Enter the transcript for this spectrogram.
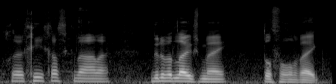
onze Giergaskanalen. Doe er wat leuks mee. Tot volgende week.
